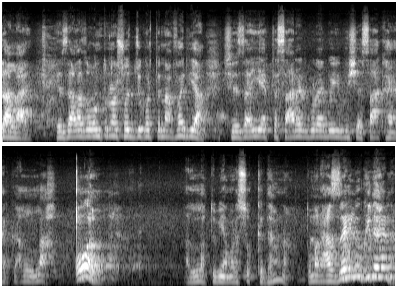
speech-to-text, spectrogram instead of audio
জ্বালায়। সে জ্বালা যন্ত্রণা সহ্য করতে না পারিয়া, সে যাই একটা সারের গোড়ায় বই বসে চা খায় আর আল্লাহ, ও আল্লাহ আল্লাহ, তুমি আমার চোখকে দাও না, তোমার আজরাইলও কি দেয় না।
